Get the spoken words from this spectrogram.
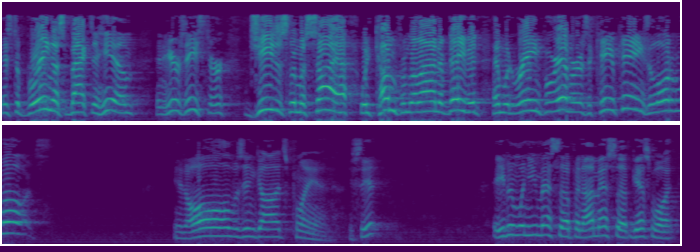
is to bring us back to Him and here's Easter. Jesus the Messiah would come from the line of David and would reign forever as the King of Kings, the Lord of Lords. It all was in God's plan. You see it? Even when you mess up and I mess up, guess what?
